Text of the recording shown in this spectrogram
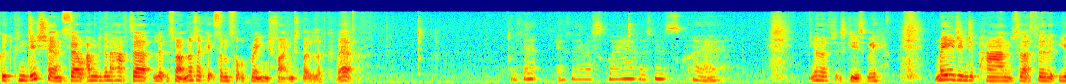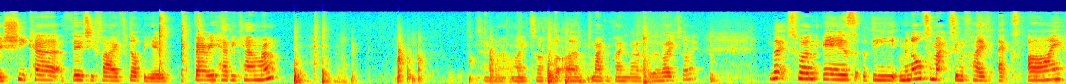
good condition. So I'm going to have to look this one up. Looks like it's some sort of rangefinder by the look of it. Is it? Is there a square? There's no square. You have to excuse me. Made in Japan. So that's the Yashica 35W. Very heavy camera. Turn that light off. Got a magnifying glass with a light on it. Next one is the Minolta Maxxum 5XI.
